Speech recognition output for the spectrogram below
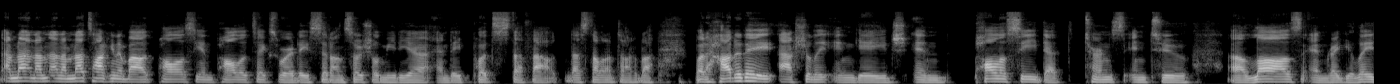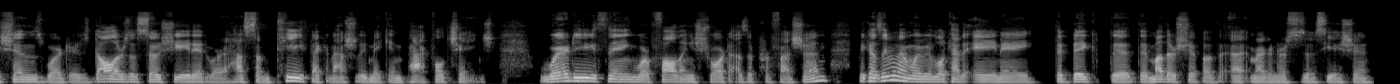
I'm not I'm not I'm not talking about policy and politics where they sit on social media and they put stuff out. That's not what I'm talking about. But how do they actually engage in policy that turns into uh, laws and regulations where there's dollars associated, where it has some teeth that can actually make impactful change. Where do you think we're falling short as a profession? Because even when we look at ANA, the big, the, the mothership of uh, American Nurse Association,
